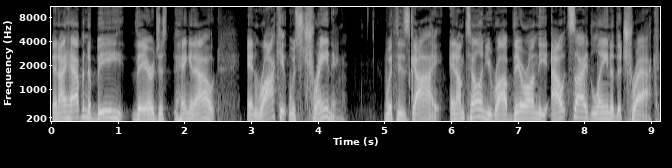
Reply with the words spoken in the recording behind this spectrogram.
And I happened to be there just hanging out, and Rocket was training with his guy. And I'm telling you, Rob, they were on the outside lane of the track,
